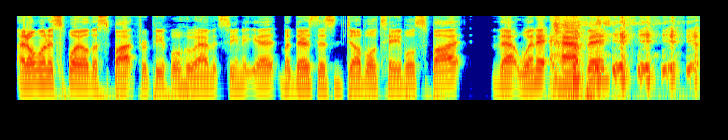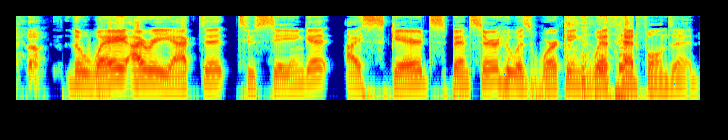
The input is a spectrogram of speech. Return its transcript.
I don't want to spoil the spot for people who haven't seen it yet, but there's this double table spot that when it happened, the way I reacted to seeing it, I scared Spencer, who was working with headphones in.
